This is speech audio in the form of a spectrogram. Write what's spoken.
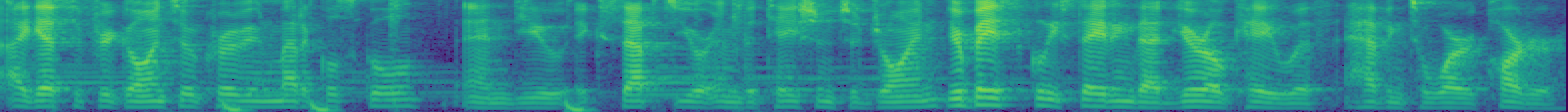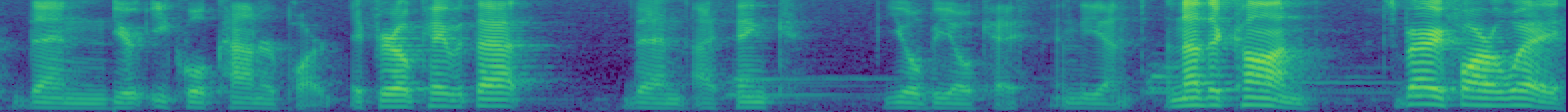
I guess if you're going to a Caribbean medical school and you accept your invitation to join, you're basically stating that you're okay with having to work harder than your equal counterpart. If you're okay with that, then I think you'll be okay in the end. Another con, it's very far away.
